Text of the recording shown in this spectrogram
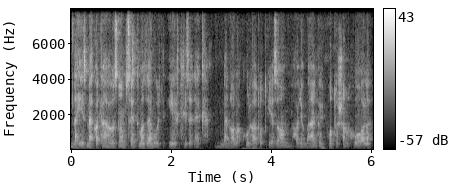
Nehéz meghatároznom, szerintem az elmúlt évtizedekben alakulhatott ki ez a hagyomány, hogy pontosan hol,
